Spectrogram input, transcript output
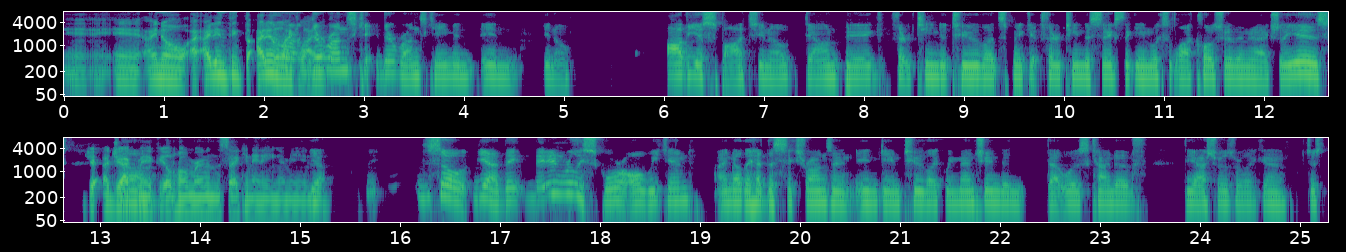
Eh, eh, I know I, I didn't think the, I didn't their, like their runs. Came, their runs came in in you know obvious spots. You know, down big, thirteen to two. Let's make it thirteen to six. The game looks a lot closer than it actually is. A Jack uh, Mayfield home run in the second inning. I mean, Yeah. So yeah, they they didn't really score all weekend. I know they had the six runs in in game two, like we mentioned, and that was kind of the Astros were like, eh, just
